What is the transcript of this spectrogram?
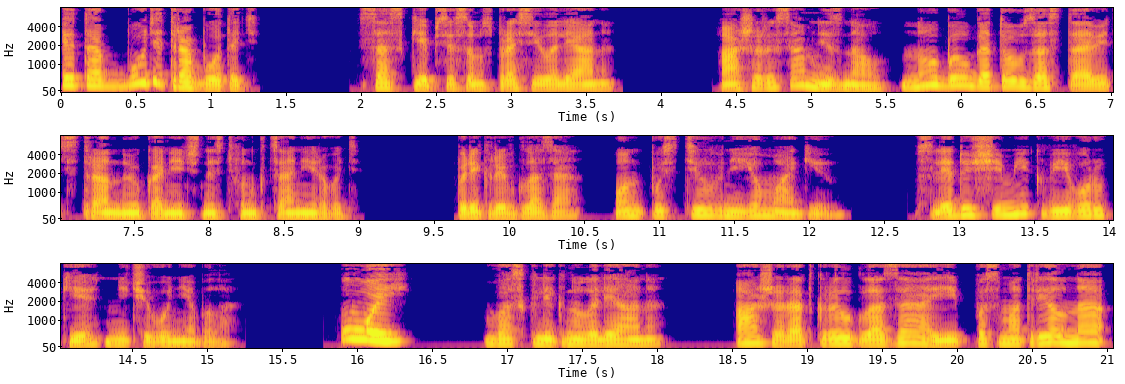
«Это будет работать?» — со скепсисом спросила Лиана. Ашер и сам не знал, но был готов заставить странную конечность функционировать. Прикрыв глаза, он пустил в нее магию. В следующий миг в его руке ничего не было. «Ой!» — воскликнула Лиана. Ашер открыл глаза и посмотрел на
